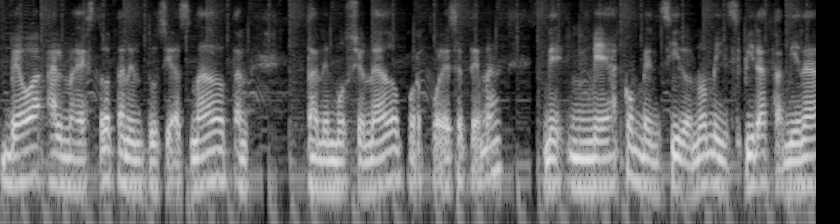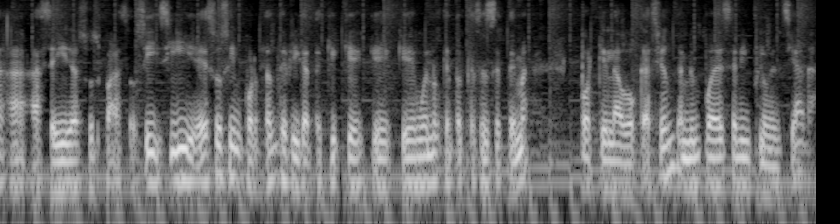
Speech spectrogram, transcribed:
veo al maestro tan entusiasmado, tan, tan emocionado por, por ese tema, me, me ha convencido, ¿no? Me inspira también a, a, seguir a sus pasos. Sí, sí, eso es importante, fíjate, que, que, que, bueno que toques ese tema, porque la vocación también puede ser influenciada.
